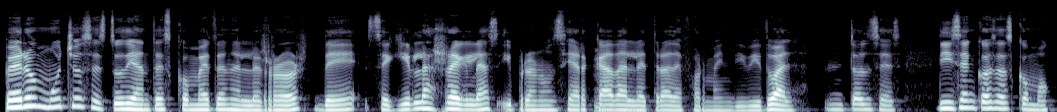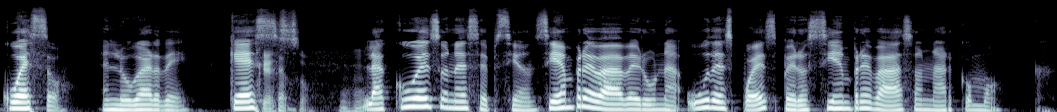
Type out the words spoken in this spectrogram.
Pero muchos estudiantes cometen el error de seguir las reglas y pronunciar cada letra de forma individual. Entonces, dicen cosas como queso en lugar de queso. La Q es una excepción. Siempre va a haber una U después, pero siempre va a sonar como k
